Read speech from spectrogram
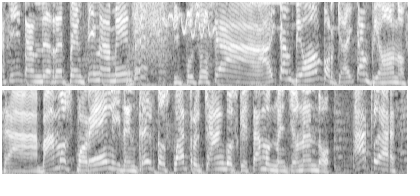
así tan de repentinamente. Y pues, o sea, hay campeón porque hay campeón. O sea, vamos por él y de entre estos cuatro changos que estamos mencionando, Atlas,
